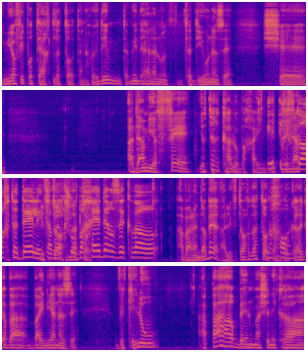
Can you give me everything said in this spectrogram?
אם יופי פותח דלתות, אנחנו יודעים, תמיד היה לנו את הדיון הזה, שאדם יפה, יותר קל לו בחיים. מבחינת- לפתוח את הדלת, לפתוח אבל כשהוא. בחדר זה כבר... אבל אני מדבר על לפתוח דלתות, נכון. אנחנו כרגע ב- בעניין הזה. וכאילו, הפער בין מה שנקרא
